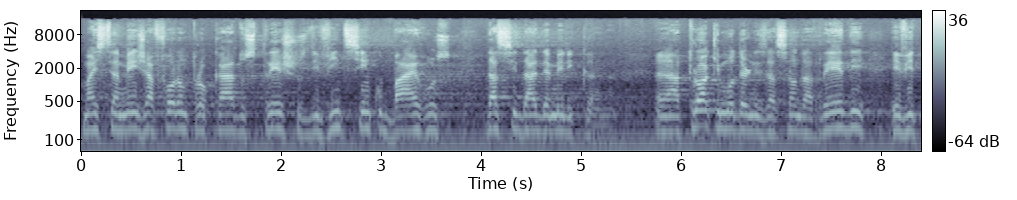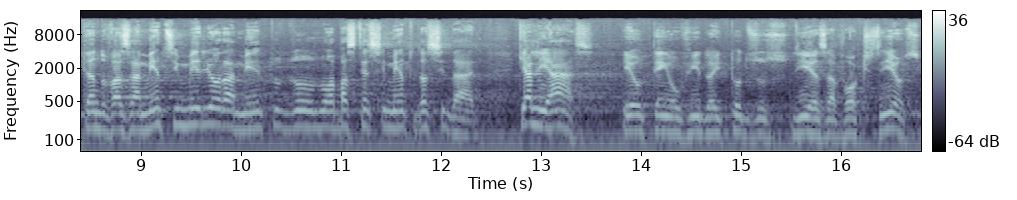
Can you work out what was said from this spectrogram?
mas também já foram trocados trechos de 25 bairros da cidade americana. Eh, a troca e modernização da rede, evitando vazamentos e melhoramento do, no abastecimento da cidade. Que, aliás, eu tenho ouvido aí todos os dias a Vox News,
